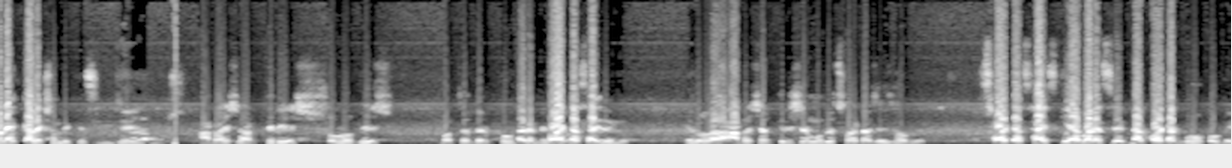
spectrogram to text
অনেক কালেকশন দেখতেছি। জি জি। আঠাইশ আটত্রিশ ষোলো বিশ বাচ্চাদের ফুল কয়টা সাইজ হলো এগুলো আঠাশ আটত্রিশের মধ্যে ছয়টা সাইজ হবে। ছয়টা সাইজ কি এভারেজ রেট না কয়টা গ্রুপ হবে?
